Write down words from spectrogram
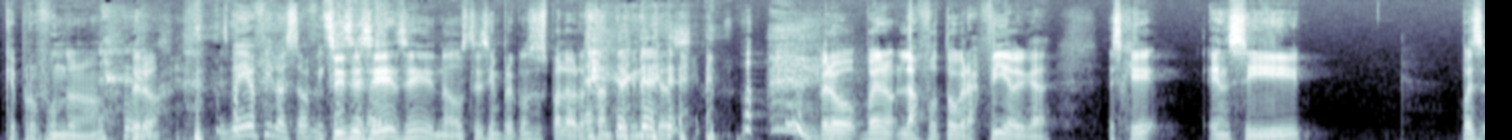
qué profundo, ¿no? Pero. Es medio filosófico. Sí, sí, pero- sí, sí. No, usted siempre con sus palabras tan técnicas. Pero bueno, la fotografía, oiga, es que en sí, pues,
